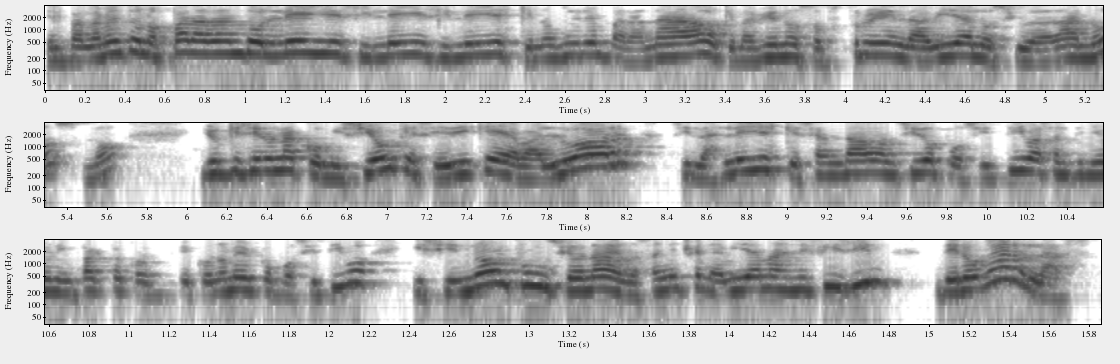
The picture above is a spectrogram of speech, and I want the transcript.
El Parlamento nos para dando leyes y leyes y leyes que no sirven para nada o que más bien nos obstruyen la vida de los ciudadanos, ¿no? Yo quisiera una comisión que se dedique a evaluar si las leyes que se han dado han sido positivas, han tenido un impacto económico positivo y si no han funcionado y nos han hecho la vida más difícil, derogarlas.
